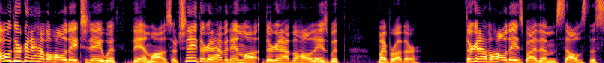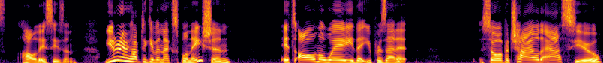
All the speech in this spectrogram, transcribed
Oh, they're going to have a holiday today with the in laws, or today they're going to have an in law, they're going to have the holidays with my brother. They're going to have the holidays by themselves this holiday season. You don't even have to give an explanation. It's all in the way that you present it. So if a child asks you,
